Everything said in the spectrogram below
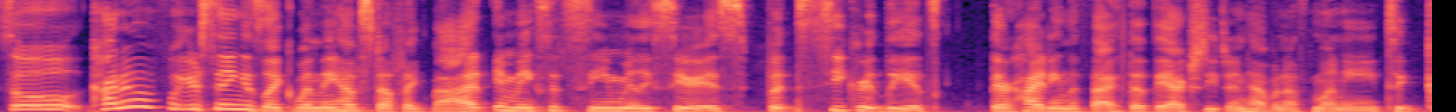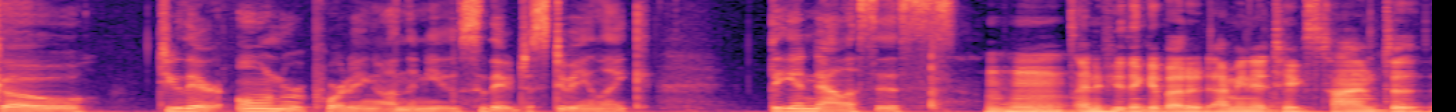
so kind of what you're saying is like when they have stuff like that, it makes it seem really serious, but secretly it's they're hiding the fact that they actually didn't have enough money to go do their own reporting on the news. So they're just doing like the analysis. hmm And if you think about it, I mean, it takes time to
